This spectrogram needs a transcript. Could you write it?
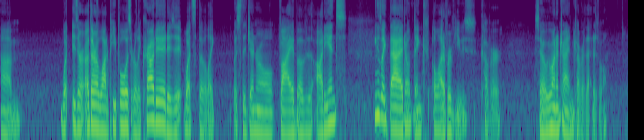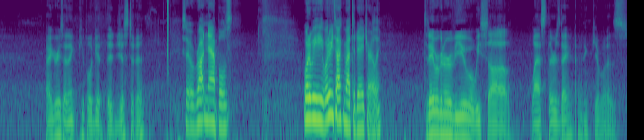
Um what is there are there a lot of people? Is it really crowded? Is it what's the like what's the general vibe of the audience? Things like that I don't think a lot of reviews cover. So we want to try and cover that as well. I agree. So I think people get the gist of it. So Rotten Apples. What are we what are we talking about today, Charlie? Today we're going to review what we saw last Thursday. I think it was,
